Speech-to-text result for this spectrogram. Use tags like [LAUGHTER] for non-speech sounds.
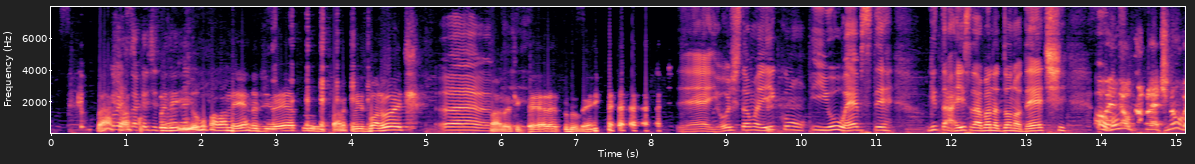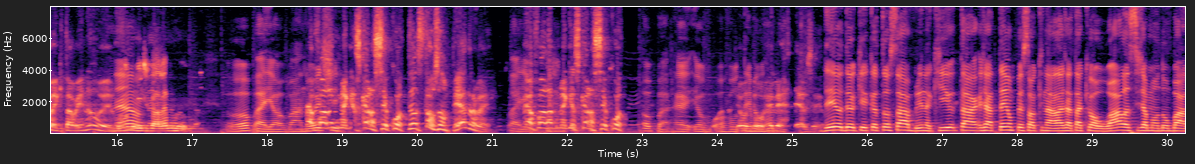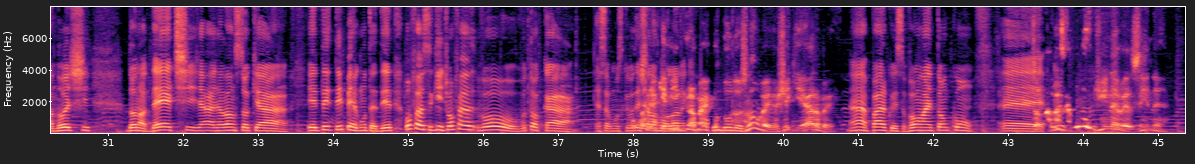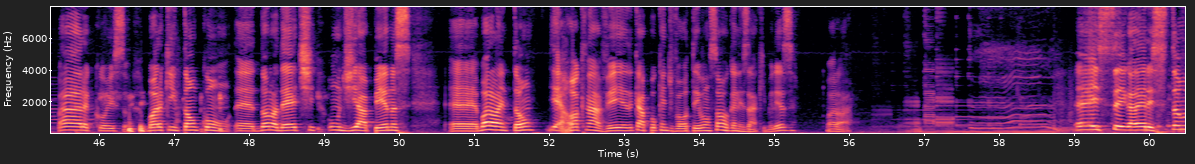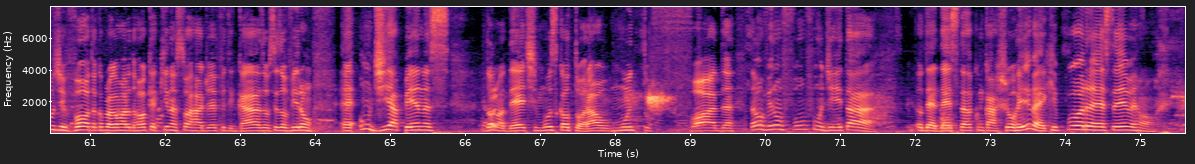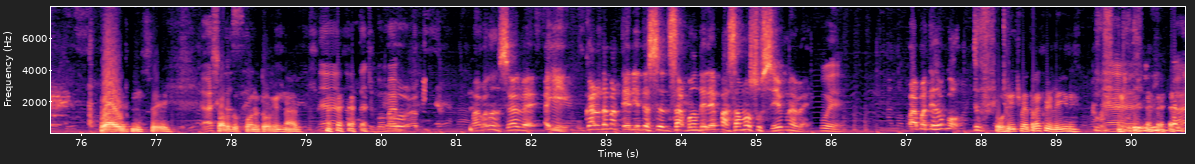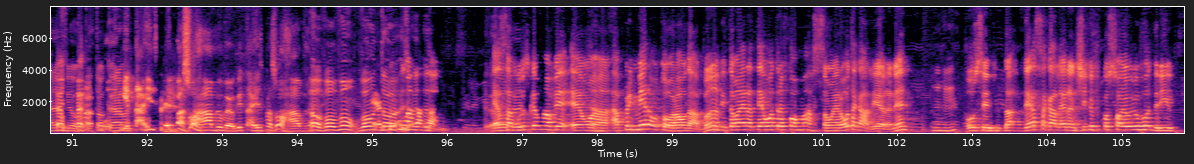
vai achar essa coisa aí, né? eu vou falar merda direto. [LAUGHS] para com isso. Boa noite. É... Boa noite, galera. Tudo bem? [LAUGHS] é, e hoje estamos aí com Yu Webster, guitarrista da banda Donodete. Oh, vamos... Não é o Tablete não, velho, que tava aí não, velho. Boa noite, galera. Opa, aí, ó, boa noite. Fala como é que esse cara secou tanto, você tá usando pedra, velho? Aí, eu ia falar como é que esse cara secou. Opa, é, eu, eu voltei. Deu, deu, deu, deu aqui que eu tô só abrindo aqui. Tá, já tem um pessoal aqui na live, já tá aqui, ó. O Wallace já mandou um boa noite. Dona Odete já, já lançou aqui a. Ele tem, tem pergunta dele. Vamos fazer o seguinte, vamos fazer, vou, vou tocar essa música, eu vou deixar ela é rolando aqui. Não trabalha com Dudas, não, velho? Achei que era, velho. Ah, para com isso. Vamos lá então com. É, Só tá mais cabeludinho, né, velho? Né? Para com isso. Bora aqui então com é, Dona Odete, um dia apenas. É, bora lá então. E é rock na veia. Daqui a pouco a gente volta e vamos só organizar aqui, beleza? Bora lá. É isso aí, galera. Estamos de volta com o programa do Rock aqui na sua rádio F em casa. Vocês ouviram é, um dia apenas. Dona Odete, música autoral muito foda. Estamos ouvindo um fundinho aí, tá o Dedé, você tá com cachorro aí, velho? Que porra é essa aí, meu irmão? Uai, não sei. Fora do sei. fone, não tô ouvindo nada. É, não, tá de boa, mas. mas falando sério, velho. Aí, o cara da bateria dessa, dessa banda ele é passar mal sossego, né, velho? Ué. Vai bater um gol. O ritmo é tranquilinho, né? É, cara, filho, tá tocando. O guitarrista ele passou rápido, velho. O guitarrista passou rápido. Né? Ó, oh, vamos, vamos, vamos. É, to... Essa eu, música é uma, é uma a primeira autoral da banda, então era até outra formação, era outra galera, né? Uhum. Ou seja, da, dessa galera antiga ficou só eu e o Rodrigo.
